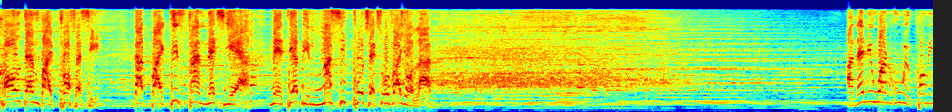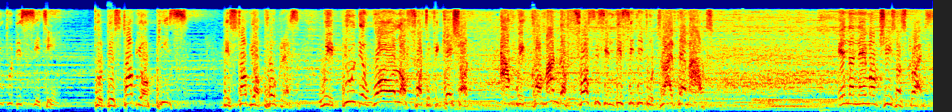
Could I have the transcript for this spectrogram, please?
call them by prophecy that by this time next year, may there be massive projects over your land and anyone who will come into this city to disturb your peace disturb your progress we build a wall of fortification and we command the forces in this city to drive them out. In the name of jesus christ.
